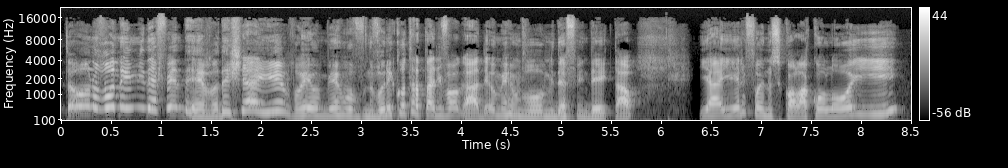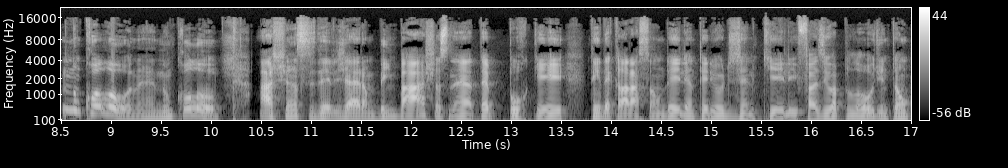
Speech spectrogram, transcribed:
Então eu não vou nem me defender, vou deixar aí, vou eu mesmo, não vou nem contratar advogado, eu mesmo vou me defender e tal. E aí ele foi no colar, colou e não colou, né? Não colou. As chances dele já eram bem baixas, né? Até porque tem declaração dele anterior dizendo que ele fazia o upload. Então,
